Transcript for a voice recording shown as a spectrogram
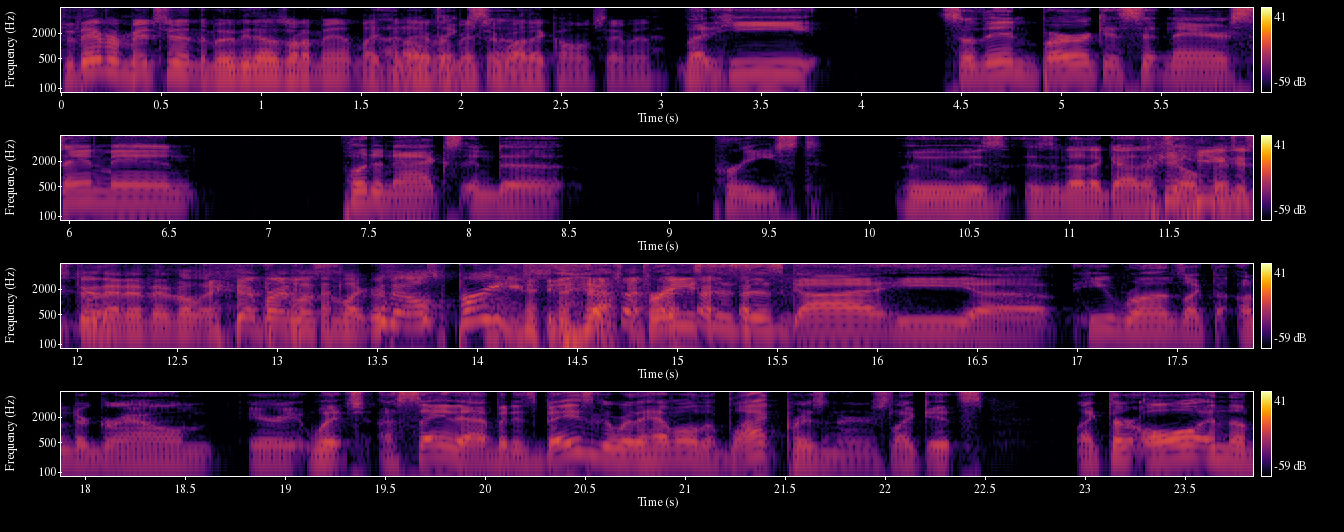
did they ever mention it in the movie? That was what I meant. Like, did they ever mention so. why they call him Sandman? But he. So then Burke is sitting there. Sandman put an axe into Priest, who is is another guy that's helping. you just threw that in there. Like, everybody listens like, who the hell's Priest? yeah, Priest is this guy. He uh, he runs like the underground area, which I say that, but it's basically where they have all the black prisoners. Like it's like they're all in the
